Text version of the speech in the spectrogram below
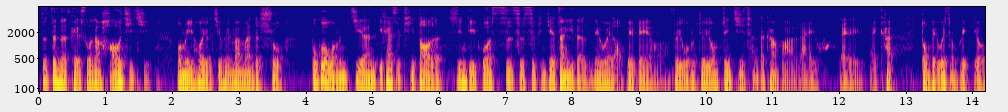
这真的可以说上好几集。我们以后有机会慢慢的说。不过我们既然一开始提到了经历过四次四平街战役的那位老伯伯哈，所以我们就用最基层的看法来来来看东北为什么会丢。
